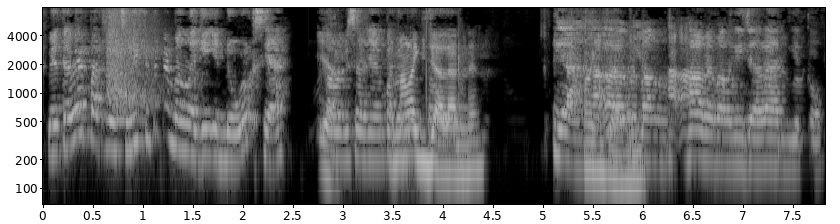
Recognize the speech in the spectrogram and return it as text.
btw Patriot Cilik itu memang lagi in the works ya. Iya. Kalau misalnya yang pada Emang lagi tahu. jalan kan. Iya, memang ha, memang lagi jalan gitu.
